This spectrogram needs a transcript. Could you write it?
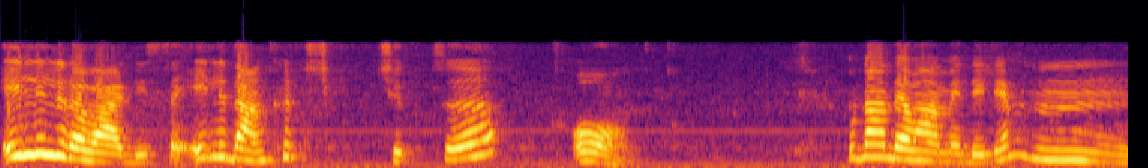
50 lira verdiyse 50'den 40 çıktı 10. Buradan devam edelim. Hmm,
